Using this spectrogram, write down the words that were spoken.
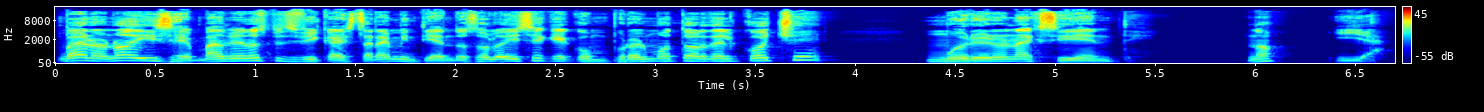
Bueno, no dice, más bien no especifica, estaré mintiendo. Solo dice que compró el motor del coche, murió en un accidente. ¿No? Y ya.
